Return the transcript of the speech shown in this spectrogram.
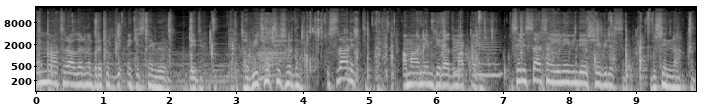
Onun hatıralarını bırakıp gitmek istemiyorum dedi. Tabii çok şaşırdım. Israr ettim. Ama annem geri adım atmadı. Sen istersen yeni evinde yaşayabilirsin. Bu senin hakkın.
